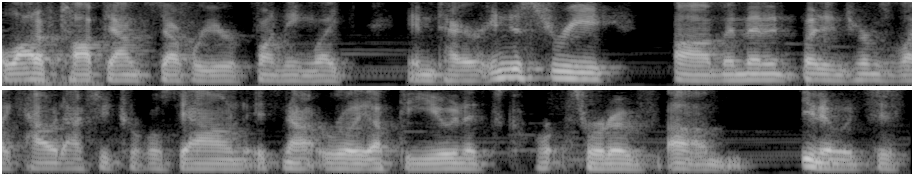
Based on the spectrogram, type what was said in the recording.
a lot of top down stuff where you're funding like entire industry um, and then but in terms of like how it actually trickles down it's not really up to you and it's sort of um, you know it's just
